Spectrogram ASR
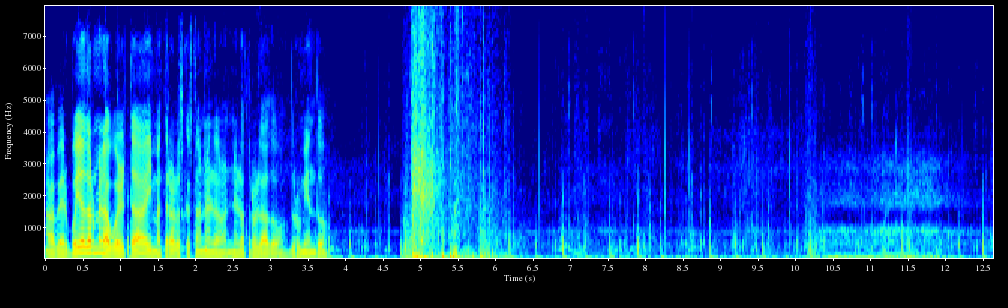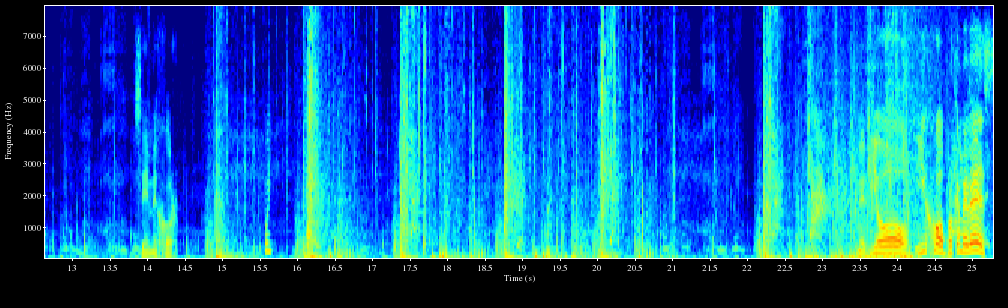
A ver, voy a darme la vuelta y matar a los que están en, la- en el otro lado durmiendo. Sí, mejor. Uy. Me vio, hijo, ¿por qué me ves?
